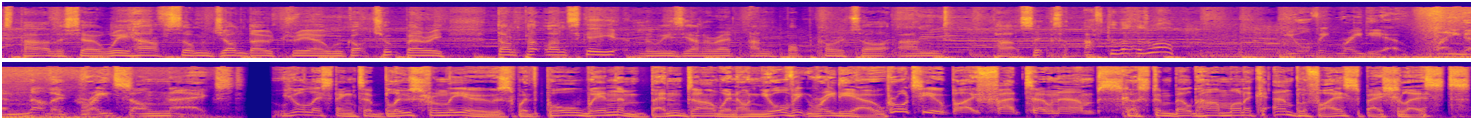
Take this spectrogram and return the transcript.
Next part of the show, we have some John Doe trio. We've got Chuck Berry, Dan Patlansky, Louisiana Red, and Bob Corritore, and part six after that as well. Jorvik Radio, playing another great song next. You're listening to Blues from the Ooze with Paul Wynn and Ben Darwin on Jorvik Radio. Brought to you by Fat Tone Amps, custom built harmonica amplifier specialists.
